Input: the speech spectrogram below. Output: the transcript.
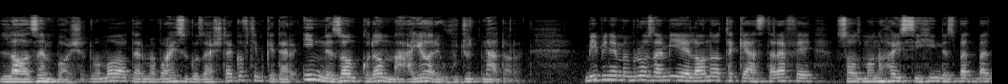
لازم باشد. و ما در مباحث گذشته گفتیم که در این نظام کدام معیار وجود ندارد. می‌بینیم امروز همی اعلانات که از طرف سازمان های صحی نسبت به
